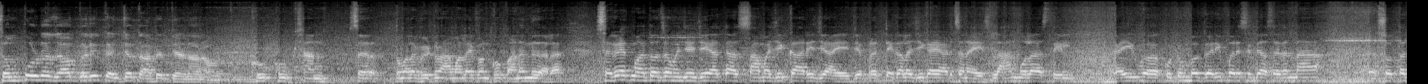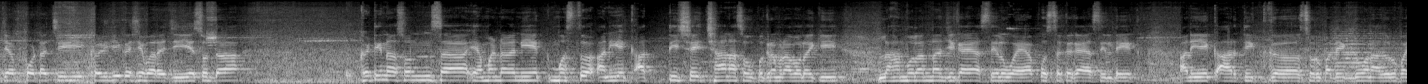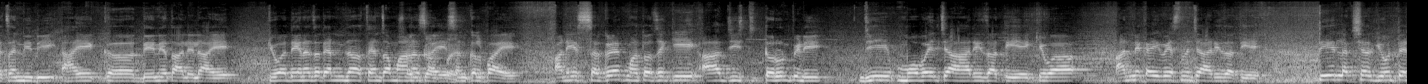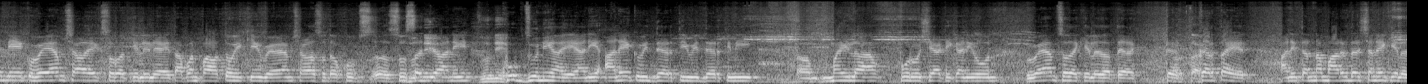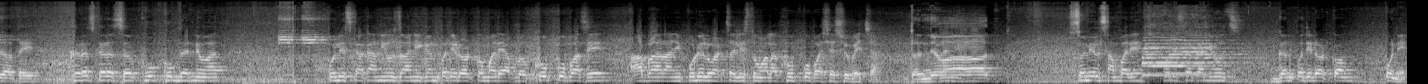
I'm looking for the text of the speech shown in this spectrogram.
संपूर्ण जबाबदारी त्यांच्या ताब्यात देणार आहोत. खूप खूप छान. सर तुम्हाला भेटून आम्हालाही पण खूप आनंद झाला. सगळ्यात महत्त्वाचं म्हणजे जे आता सामाजिक कार्य जे आहे जे प्रत्येकाला जी काही अडचण आहे लहान मुलं असतील काही कुटुंब गरीब परिस्थिती असेल त्यांना स्वतःच्या पोटाची खळगी कशी भरायची हे सुद्धा कठीण असून सा या मंडळाने एक मस्त आणि एक अतिशय छान असा उपक्रम राबवला आहे की लहान मुलांना जे काय असेल वया पुस्तकं काय असतील ते एक आणि एक आर्थिक स्वरूपात एक दोन हजार रुपयाचा निधी हा एक देण्यात आलेला आहे किंवा देण्याचा त्यांचा त्यांचा मानस आहे. संकल्प आहे आणि सगळ्यात महत्त्वाचं की आज जी तरुण पिढी जी मोबाईलच्या आहारी जाते आहे किंवा अन्य काही व्यसनाच्या आहारी जाते आहे ते लक्षात घेऊन त्यांनी एक व्यायामशाळा एक सुरुवात केलेली आहे. आपण पाहतोय की व्यायामशाळा सुद्धा खूप सुसज्ज आणि. खूप जुनी आहे आणि अनेक विद्यार्थी विद्यार्थिनी महिला पुरुष या ठिकाणी येऊन व्यायामसुद्धा केलं जात. करतायत आणि त्यांना मार्गदर्शनही केलं जात आहे खरंच खरंच सर खूप खूप धन्यवाद. पोलीस काका न्यूज आणि गणपती डॉट कॉममध्ये आपलं खूप खूप असे आभार आणि पुढील वाटचालीस तुम्हाला खूप खूप अशा शुभेच्छा. धन्यवाद. सुनील सांबारे पोलीस काका news Ganpati dot com Pune.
